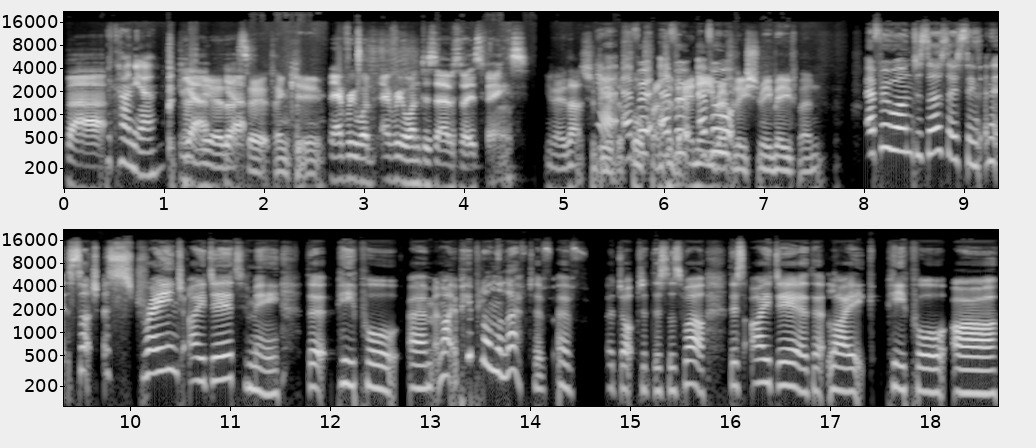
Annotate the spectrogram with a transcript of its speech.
that Picanha. Picanha, Yeah, that's it. Thank you. everyone everyone deserves those things. You know that should Yeah, be at the ever- forefront ever- of any ever- revolutionary movement. everyone deserves those things and it's such a strange idea to me that people um and like people on the left have have adopted this as well. This idea that like people are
